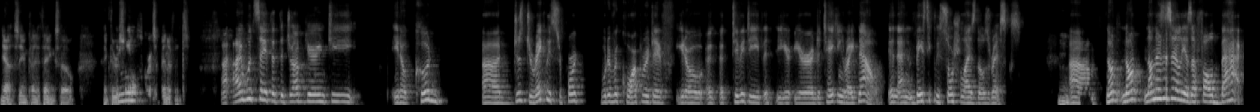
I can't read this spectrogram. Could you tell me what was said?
yeah, same kind of thing. So I think there's all mean- sorts of benefits. I, I would say that the job guarantee, you know, could uh, just directly support whatever cooperative, you know, activity that you're, you're undertaking right now and, and basically socialize those risks. Mm. Um, not, not, not necessarily as a fallback.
